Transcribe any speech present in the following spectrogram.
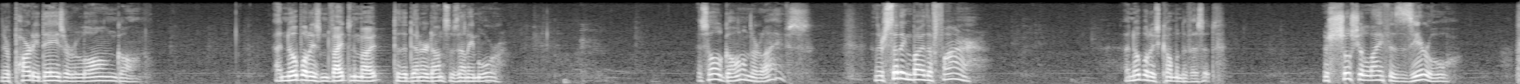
Their party days are long gone. And nobody's inviting them out to the dinner dances anymore. It's all gone in their lives. And they're sitting by the fire. And nobody's coming to visit. Their social life is zero.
